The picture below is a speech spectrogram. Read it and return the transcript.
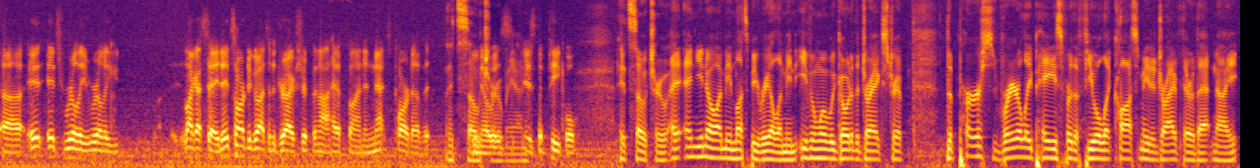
uh, it, it's really really like I said, it's hard to go out to the drag strip and not have fun, and that's part of it. It's so you know, true, is, man. Is the people. It's so true. And, and, you know, I mean, let's be real. I mean, even when we go to the drag strip, the purse rarely pays for the fuel it costs me to drive there that night.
